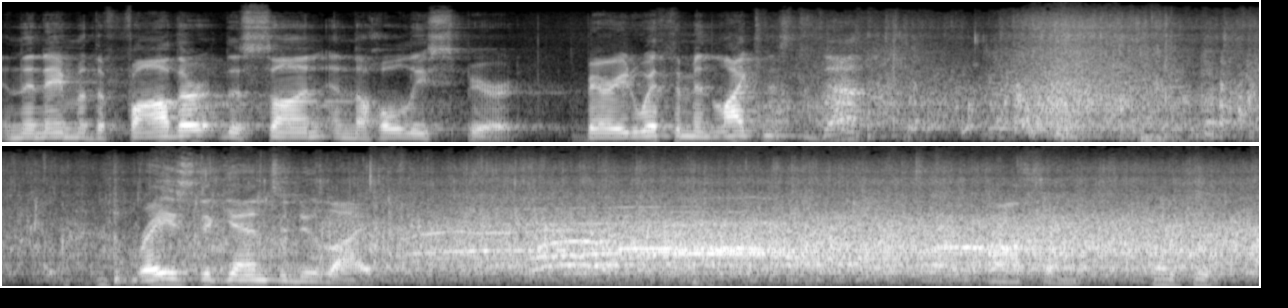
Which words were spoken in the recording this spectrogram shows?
in the name of the Father, the Son, and the Holy Spirit. Buried with him in likeness to death, raised again to new life. Awesome. Thank you.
